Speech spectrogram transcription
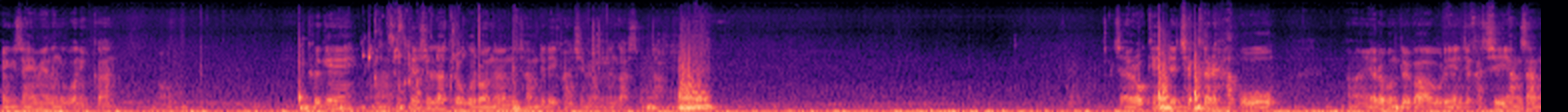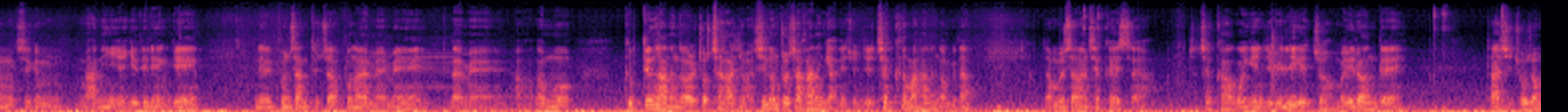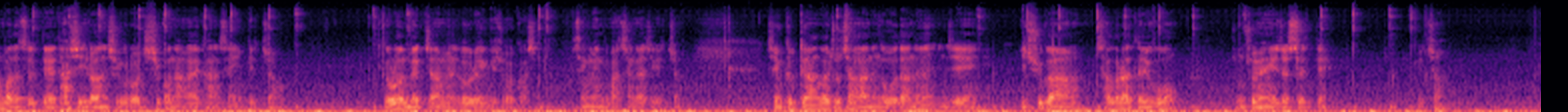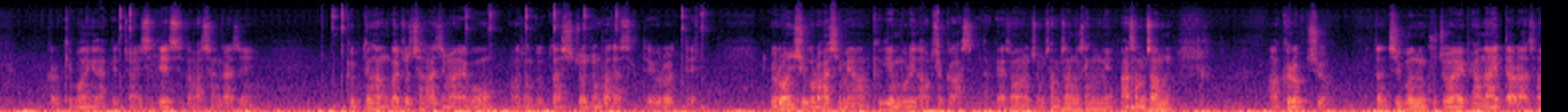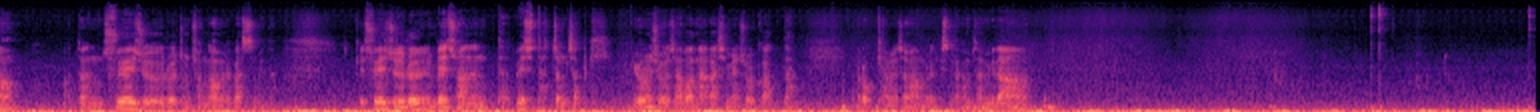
여기서 헤매는 거 보니까 어, 크게 어, 테슬라 쪽으로는 사람들이 관심이 없는 것 같습니다. 자 이렇게 이제 체크를 하고 어, 여러분들과 우리 이제 같이 항상 지금 많이 얘기 드리는 게 내일 분산 투자, 분할 매매, 그 다음에 어, 너무 급등하는 걸 쫓아가지 마. 지금 쫓아가는 게 아니죠. 이제 체크만 하는 겁니다. 자, 물산을 체크했어요. 체크하고 이게 이제 밀리겠죠. 뭐 이런데 다시 조정받았을 때 다시 이런 식으로 치고 나갈 가능성이 있겠죠. 이런 맥점을 노리는 게 좋을 것 같습니다. 생명도 마찬가지겠죠. 지금 급등한 걸 쫓아가는 것보다는 이제 이슈가 사그라들고 좀 조용해졌을 때, 그렇죠? 그렇게 보는 게 낫겠죠. SDS도 마찬가지. 급등한 걸 쫓아가지 말고 어느 정도 다시 조정 받았을 때 이럴 때 이런 식으로 하시면 크게 무리는 없을 것 같습니다. 그래서 오늘 좀 삼성생명 아 삼성 아, 그룹주 어떤 지분 구조의 변화에 따라서 어떤 수혜주를 좀 점검을 해봤습니다. 그 수혜주를 매수하는 타, 매수 타점 잡기 이런 식으로 잡아 나가시면 좋을 것 같다. 이렇게 하면서 마무리하겠습니다. 감사합니다.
